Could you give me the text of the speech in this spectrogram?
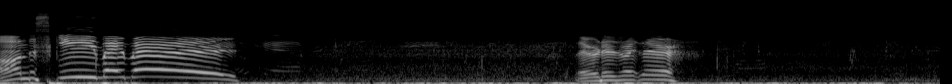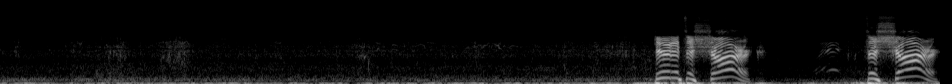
On the ski, baby! There it is right there. Dude, it's a shark. It's a shark.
